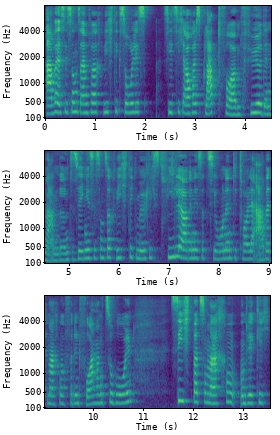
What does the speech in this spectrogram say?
Aber es ist uns einfach wichtig, Solis sieht sich auch als Plattform für den Wandel. Und deswegen ist es uns auch wichtig, möglichst viele Organisationen, die tolle Arbeit machen, auch vor den Vorhang zu holen, sichtbar zu machen und wirklich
